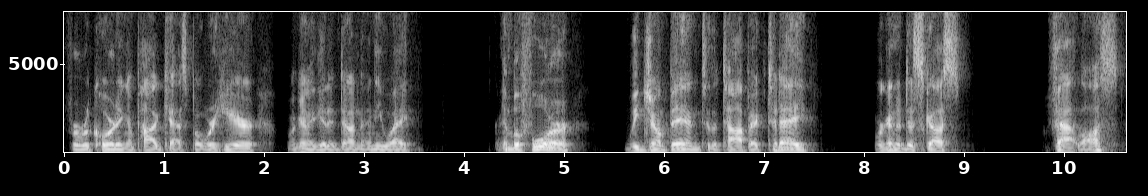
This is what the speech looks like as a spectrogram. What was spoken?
for recording a podcast. But we're here. We're to get it done anyway. And before we jump into the topic today, we're going to discuss fat loss.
